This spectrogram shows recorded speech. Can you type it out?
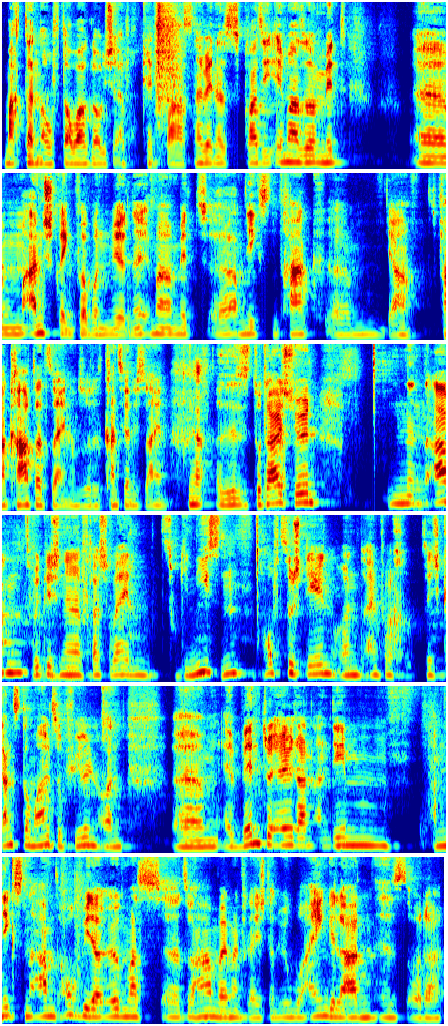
macht dann auf Dauer, glaube ich, einfach keinen Spaß. Ne? Wenn das quasi immer so mit ähm, anstrengend verbunden wird, ne? immer mit äh, am nächsten Tag ähm, ja verkatert sein und so, das kann es ja nicht sein. Ja. Also es ist total schön, einen Abend wirklich eine Flasche Wein zu genießen, aufzustehen und einfach sich ganz normal zu fühlen und ähm, eventuell dann an dem am nächsten Abend auch wieder irgendwas äh, zu haben, weil man vielleicht dann irgendwo eingeladen ist oder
